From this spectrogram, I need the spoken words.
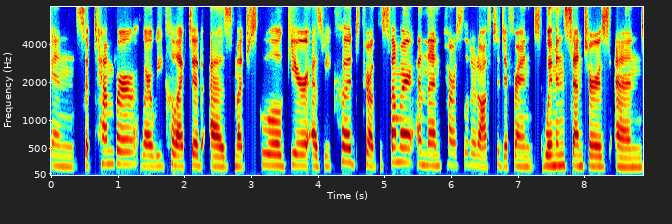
in September where we collected as much school gear as we could throughout the summer and then parceled it off to different women's centers and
